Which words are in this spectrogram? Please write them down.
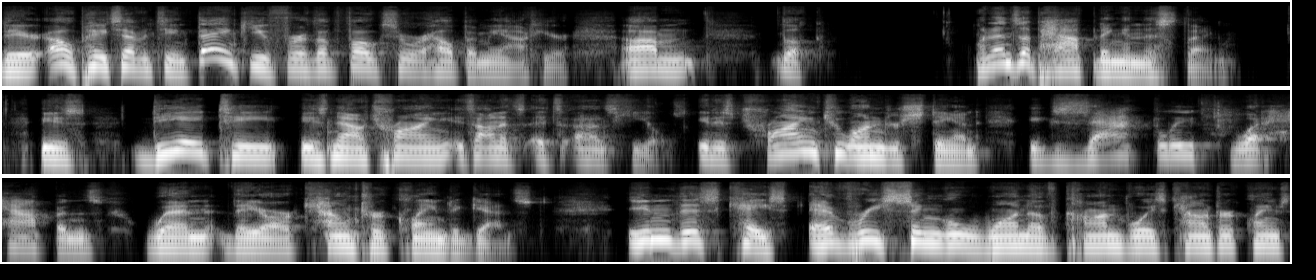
There, oh, page 17. Thank you for the folks who are helping me out here. Um, look, what ends up happening in this thing is DAT is now trying, it's on its it's on its heels. It is trying to understand exactly what happens when they are counterclaimed against. In this case, every single one of Convoy's counterclaims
